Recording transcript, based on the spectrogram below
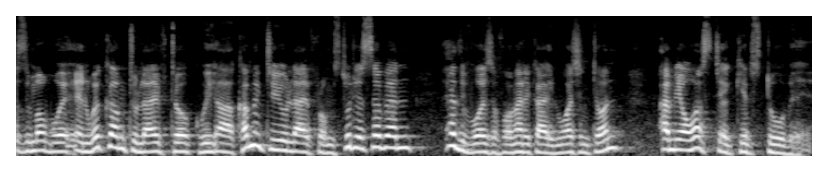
Hello, Zimbabwe, and welcome to Live Talk. We are coming to you live from Studio 7 at the Voice of America in Washington. I'm your host, Gibbs Dube.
